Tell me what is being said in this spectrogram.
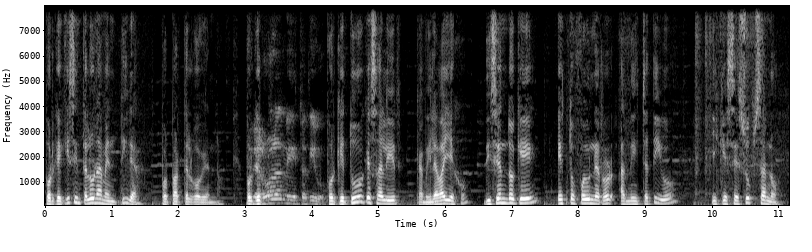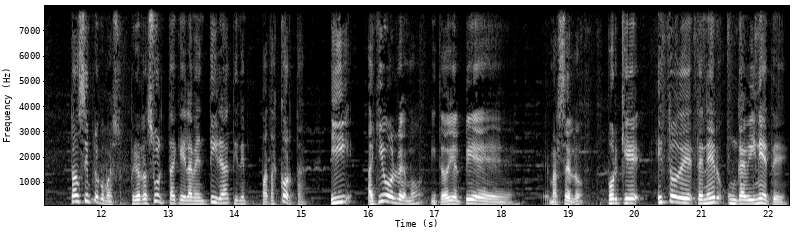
Porque aquí se instaló una mentira por parte del gobierno. el Porque, rol administrativo. porque tuvo que salir Camila Vallejo diciendo que esto fue un error administrativo y que se subsanó. Tan simple como eso. Pero resulta que la mentira tiene patas cortas. Y aquí volvemos, y te doy el pie, Marcelo, porque esto de tener un gabinete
